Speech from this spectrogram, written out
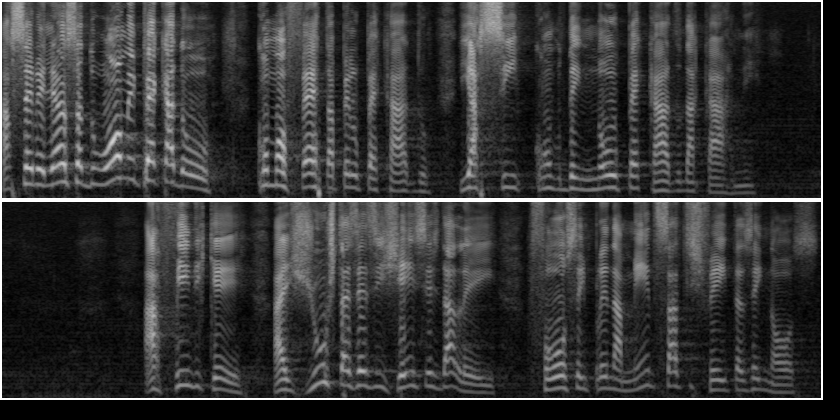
a semelhança do homem pecador, como oferta pelo pecado, e assim condenou o pecado da carne, a fim de que as justas exigências da lei fossem plenamente satisfeitas em nós,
